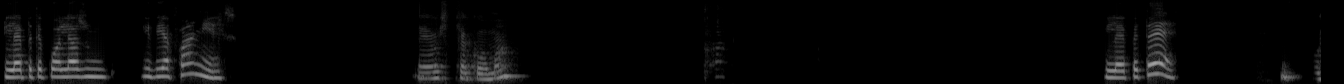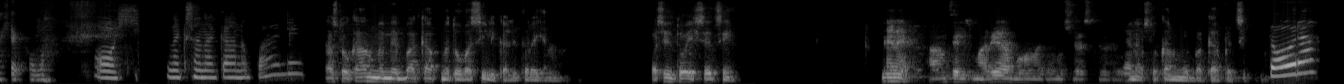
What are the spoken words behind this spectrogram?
Βλέπετε που αλλάζουν οι διαφάνειες. Ε, όχι ακόμα. Βλέπετε; Όχι ακόμα. Όχι. Να ξανακάνω πάλι. Ας το κάνουμε με backup με το Βασίλη καλύτερα για να... Βασίλη, το έχεις έτσι; Ναι, ναι. Αν θέλεις Μαρία, μπορώ να κάνω share. Ναι, ναι, ας το κάνουμε backup έτσι. Τώρα;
